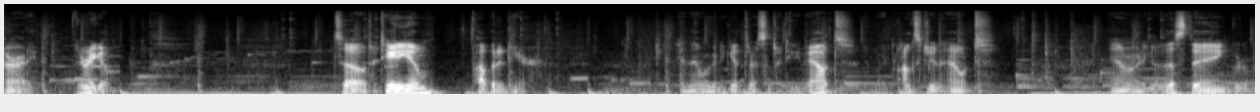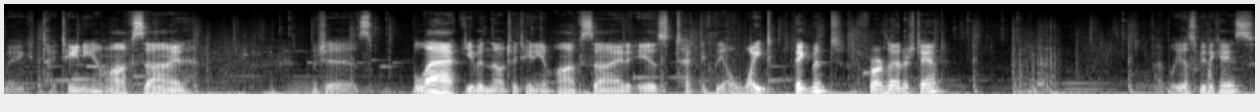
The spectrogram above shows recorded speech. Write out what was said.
Alrighty, there we go. So, titanium, pop it in here. And then we're going to get the rest of the titanium out, oxygen out. And we're going to go to this thing, we're to make titanium oxide. which is black, even though titanium oxide is technically a white pigment, as far as I understand. I believe this to be the case.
